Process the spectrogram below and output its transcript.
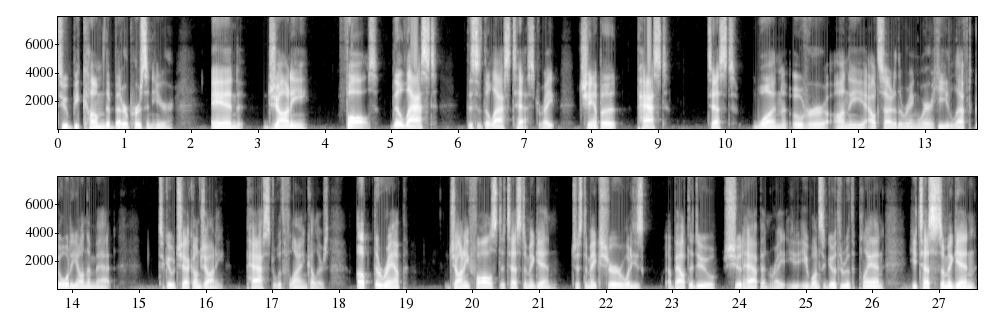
to become the better person here. And Johnny falls. The last this is the last test, right? Ciampa passed test one over on the outside of the ring where he left Goldie on the mat to go check on Johnny. Passed with flying colors. Up the ramp, Johnny falls to test him again, just to make sure what he's about to do should happen, right? He, he wants to go through with the plan. He tests him again,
